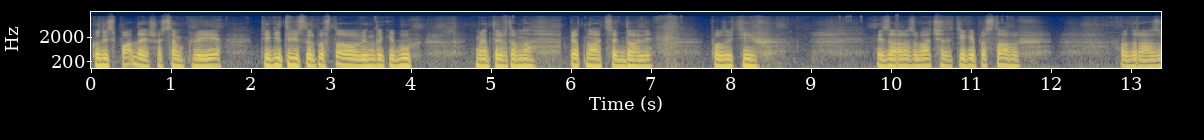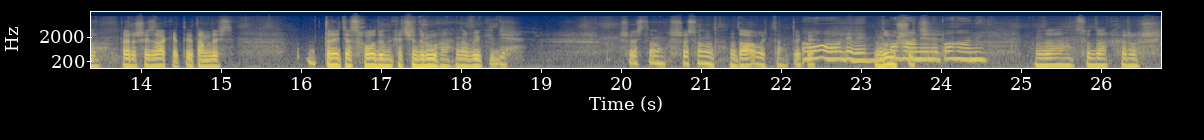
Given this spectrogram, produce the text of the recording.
кудись падає, щось там клює. Тільки твістер поставив, він такий бух метрів там на 15 далі полетів. І зараз, бачите, тільки поставив одразу перший закид і там десь третя сходинка чи друга на викиді. Щось там, щось он давить там таке. О, диви, Душить. непоганий, непоганий. Да, судак хороший.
